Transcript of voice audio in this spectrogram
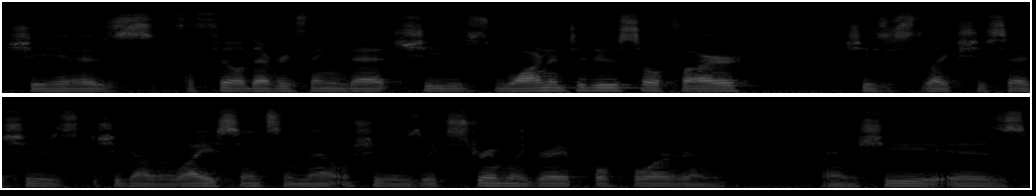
She has fulfilled everything that she's wanted to do so far she's like she said she was she got her license and that she was extremely grateful for and and she is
